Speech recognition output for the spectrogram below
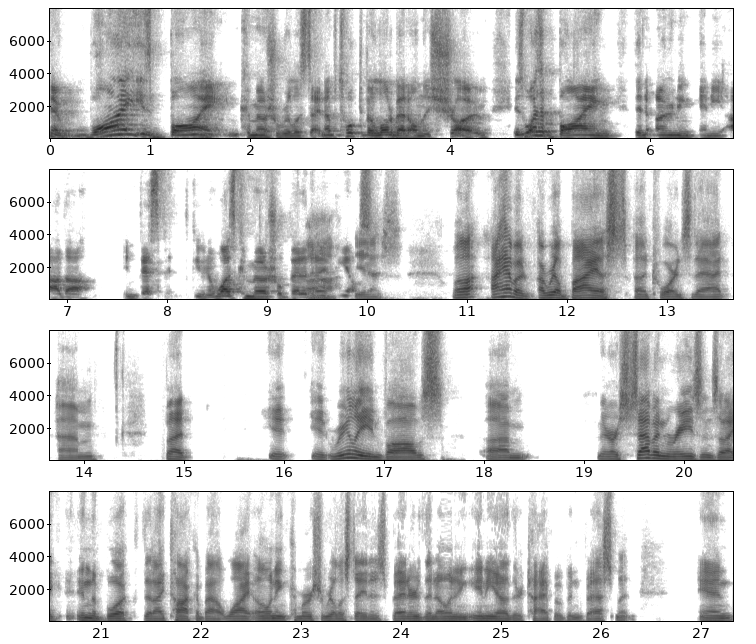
you know, why is buying commercial real estate, and I've talked about a lot about on this show, is why is it buying than owning any other investment? You know, why is commercial better than ah, anything else? Yes. Well, I have a, a real bias uh, towards that, um, but it it really involves um, there are seven reasons that I in the book that I talk about why owning commercial real estate is better than owning any other type of investment. And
